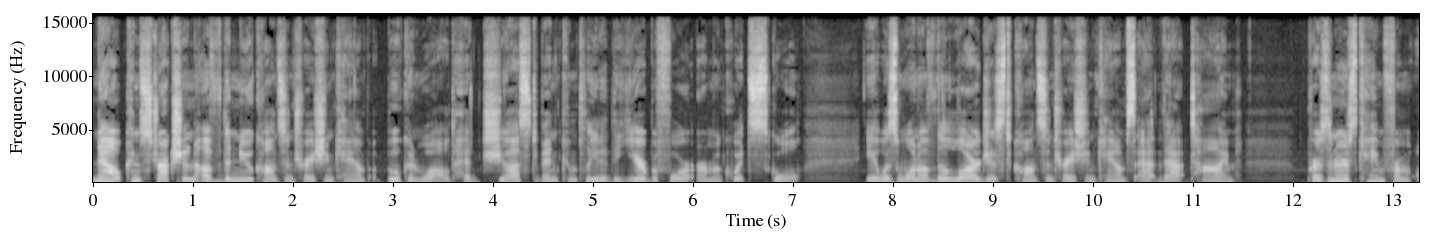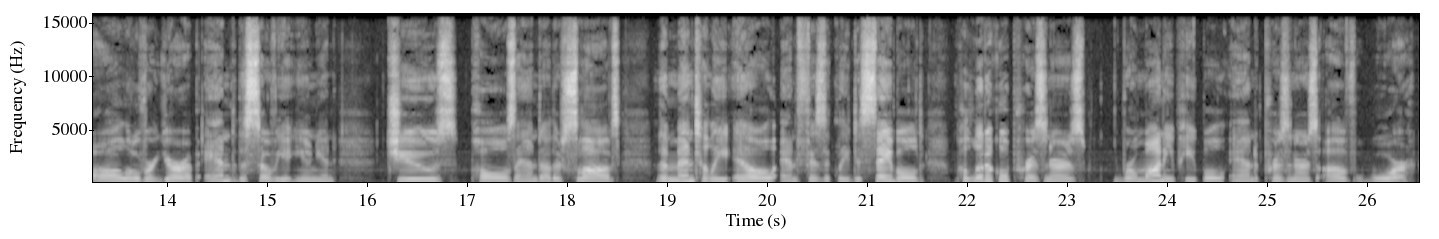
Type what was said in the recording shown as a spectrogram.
Now, construction of the new concentration camp Buchenwald had just been completed the year before Irma quit school. It was one of the largest concentration camps at that time. Prisoners came from all over Europe and the Soviet Union Jews, Poles, and other Slavs, the mentally ill and physically disabled, political prisoners, Romani people, and prisoners of war.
